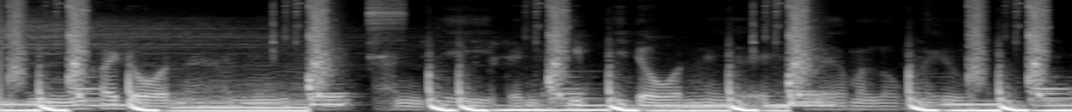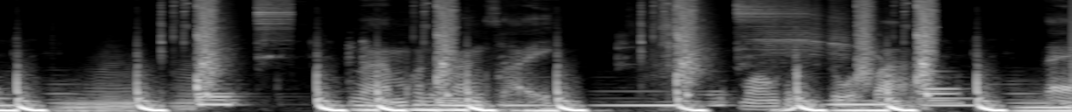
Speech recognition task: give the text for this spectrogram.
ำยิงไม่ค่อยโดนนะอันนี้อันที่เป็นคลิปที่โดนเลยเลยเอามาลงให้ดู น้ำค่อนข้างใส มองเห็นตัวปลาแต่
